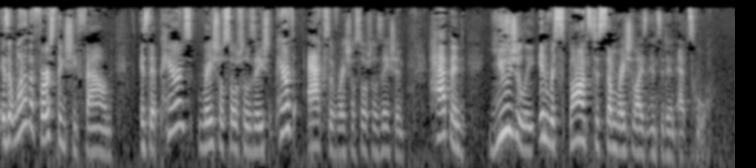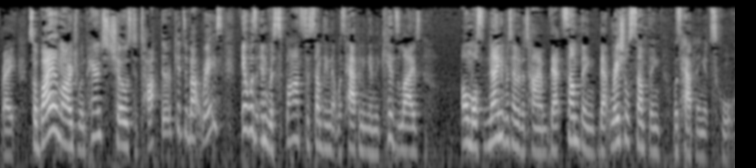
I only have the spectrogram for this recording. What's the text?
is that one of the first things she found is that parents' racial socialization, parents' acts of racial socialization happened usually in response to some racialized incident at school. Right? So by and large, when parents chose to talk to their kids about race, it was in response to something that was happening in the kids' lives almost 90% of the time, that something, that racial something was happening at school.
